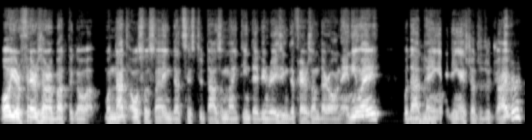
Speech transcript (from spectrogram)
All your fares are about to go up. Well, not also saying that since 2019 they've been raising the fares on their own anyway without Mhm. paying anything extra to the driver.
